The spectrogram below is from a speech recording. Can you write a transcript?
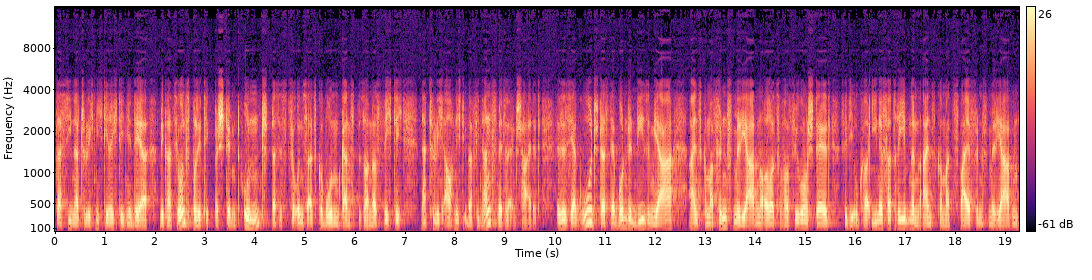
dass sie natürlich nicht die Richtlinien der Migrationspolitik bestimmt. Und, das ist für uns als Kommunen ganz besonders wichtig, natürlich auch nicht über Finanzmittel entscheidet. Es ist ja gut, dass der Bund in diesem Jahr 1,5 Milliarden Euro zur Verfügung stellt für die Ukraine-Vertriebenen, 1,25 Milliarden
